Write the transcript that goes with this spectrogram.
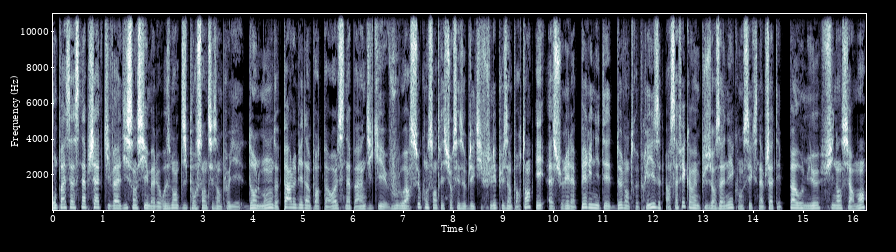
On passe à Snapchat qui va licencier malheureusement 10% de ses employés dans le monde. Par le biais d'un porte-parole, Snap a indiqué vouloir se concentrer sur ses objectifs les plus importants et assurer la pérennité de l'entreprise. Alors ça fait quand même plusieurs années qu'on sait que Snapchat est pas au mieux financièrement.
